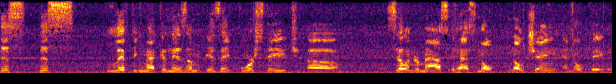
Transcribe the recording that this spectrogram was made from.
this this lifting mechanism is a four-stage uh, cylinder mass. It has no no chain and no cable,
